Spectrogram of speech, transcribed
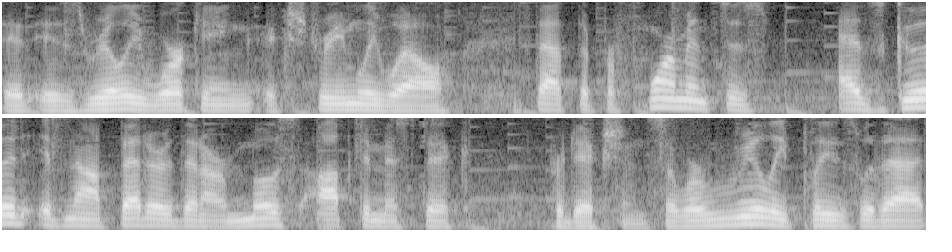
It is really working extremely well. It's that the performance is as good, if not better, than our most optimistic predictions. So we're really pleased with that.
